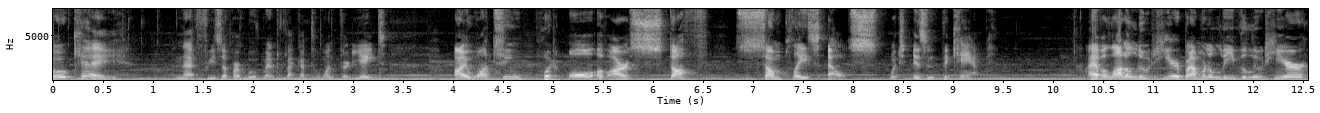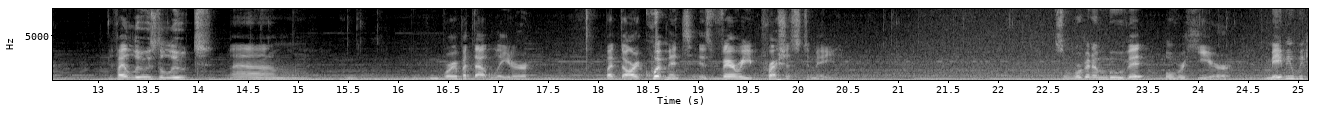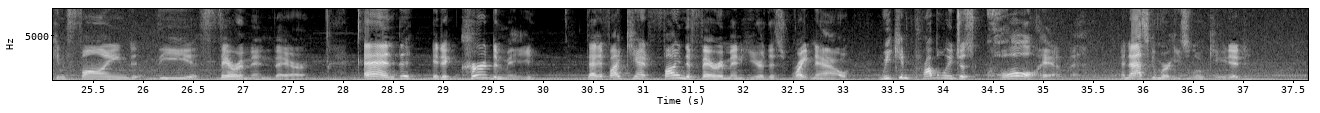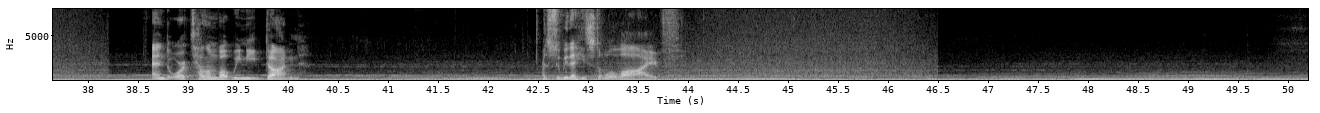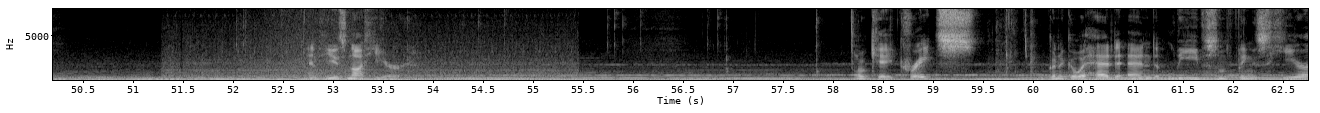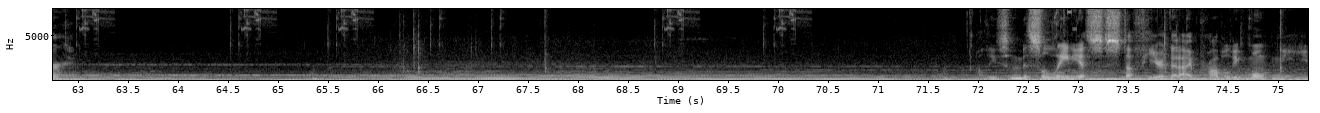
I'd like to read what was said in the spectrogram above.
Okay. And that frees up our movement. We're back up to 138. I want to put all of our stuff someplace else, which isn't the camp. I have a lot of loot here, but I'm going to leave the loot here. If I lose the loot, um, worry about that later. But our equipment is very precious to me. So we're going to move it over here. Maybe we can find the ferryman there. And it occurred to me that if I can't find the ferryman here this right now, we can probably just call him and ask him where he's located. And or tell him what we need done. Assuming that he's still alive. And he is not here. Okay, crates. We're gonna go ahead and leave some things here. I'll leave some miscellaneous stuff here that I probably won't need.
